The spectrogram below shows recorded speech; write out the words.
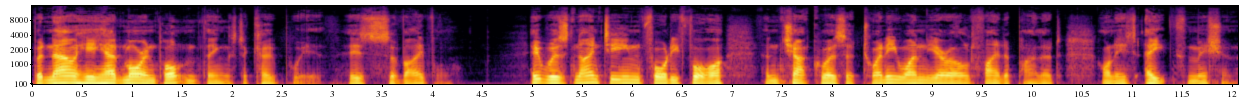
but now he had more important things to cope with his survival. It was 1944, and Chuck was a 21 year old fighter pilot on his eighth mission.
